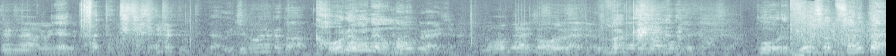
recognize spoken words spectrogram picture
全然余裕。うちの親方はこれはねお前。5ぐらいじゃん5ぐらいじゃ5ぐらいでもっといけます。よもう俺秒殺されたい。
